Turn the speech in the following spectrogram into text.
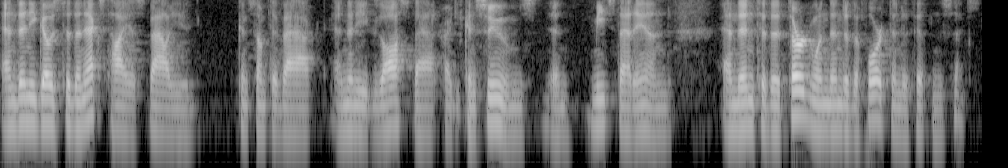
and then he goes to the next highest valued consumptive act, and then he exhausts that, right? He consumes and meets that end, and then to the third one, then to the fourth, then to the fifth and the sixth.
